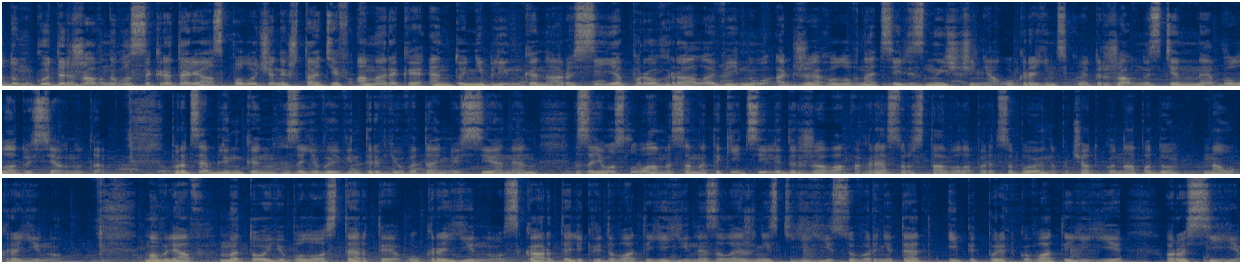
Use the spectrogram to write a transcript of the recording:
думку державного секретаря Сполучених Штатів Америки Ентоні Блінкена, Росія програла війну, адже головна ціль знищення української державності не була досягнута. Про це Блінкен заявив в інтерв'ю виданню CNN. За його словами, саме такі цілі держава-агресор ставила перед собою на початку нападу на Україну. Мовляв, метою було стерти Україну з карти, ліквідувати її незалежність, її суверенітет і підпорядкувати її Росії.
